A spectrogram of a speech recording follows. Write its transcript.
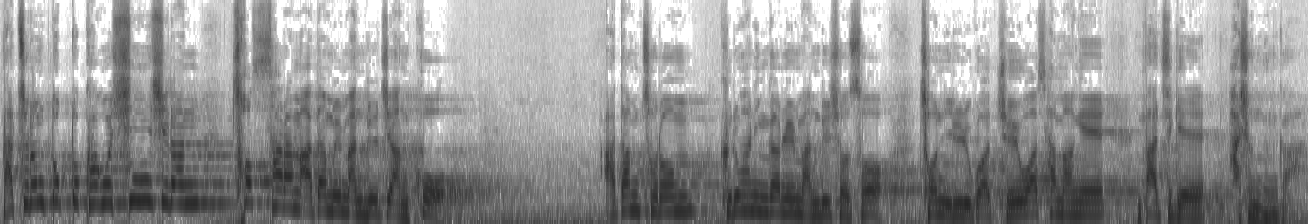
나처럼 똑똑하고 신실한 첫 사람 아담을 만들지 않고 아담처럼 그러한 인간을 만드셔서 전 인류가 죄와 사망에 빠지게 하셨는가?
